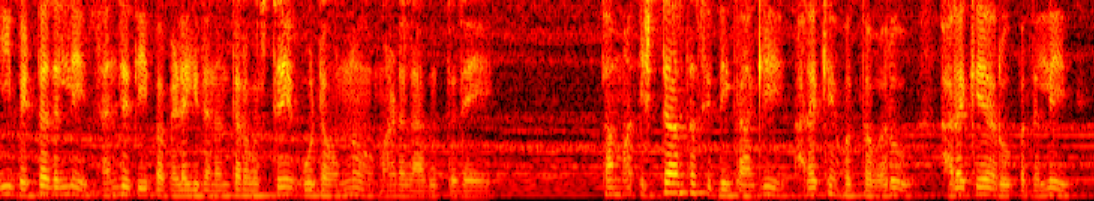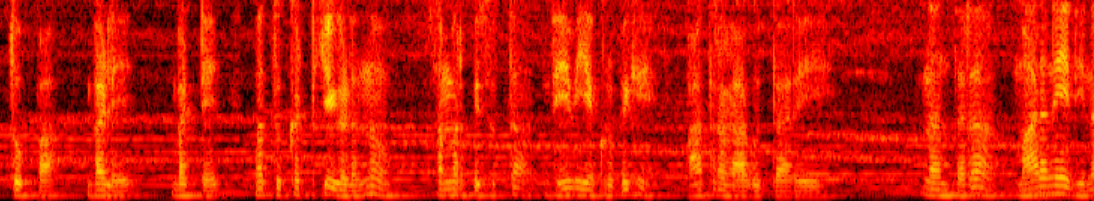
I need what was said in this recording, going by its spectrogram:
ಈ ಬೆಟ್ಟದಲ್ಲಿ ಸಂಜೆ ದೀಪ ಬೆಳಗಿದ ನಂತರವಷ್ಟೇ ಊಟವನ್ನು ಮಾಡಲಾಗುತ್ತದೆ. ತಮ್ಮ ಇಷ್ಟಾರ್ಥ ಸಿದ್ಧಿಗಾಗಿ ಹರಕೆ ಹೊತ್ತವರು ಹರಕೆಯ ರೂಪದಲ್ಲಿ ತುಪ್ಪ, ಬಳೆ, ಬಟ್ಟೆ ಮತ್ತು ಕಟ್ಟಿಗೆಗಳನ್ನು ಸಮರ್ಪಿಸುತ್ತಾ ದೇವಿಯ ಕೃಪೆಗೆ ಪಾತ್ರರಾಗುತ್ತಾರೆ. ನಂತರ ಮಾರನೇ ದಿನ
